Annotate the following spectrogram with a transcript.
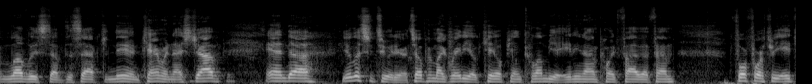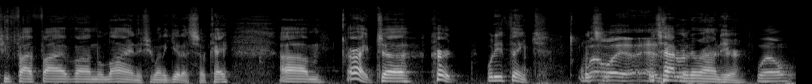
Some lovely stuff this afternoon. Cameron, nice job. And uh, you're listening to it here. It's Open Mic Radio, KOPN Columbia, 89.5 FM, 443-8255 on the line if you want to get us, okay? Um, all right, uh, Kurt, what do you think? What's, Well, uh, what's happening around here? Well,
